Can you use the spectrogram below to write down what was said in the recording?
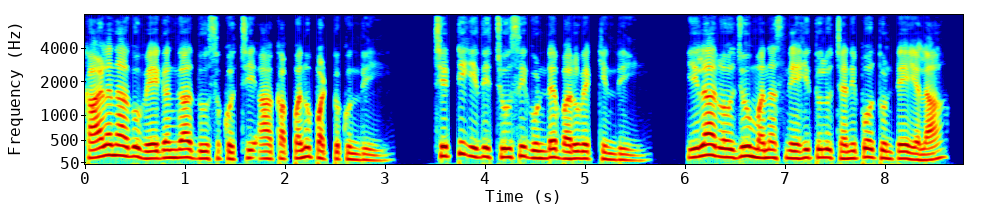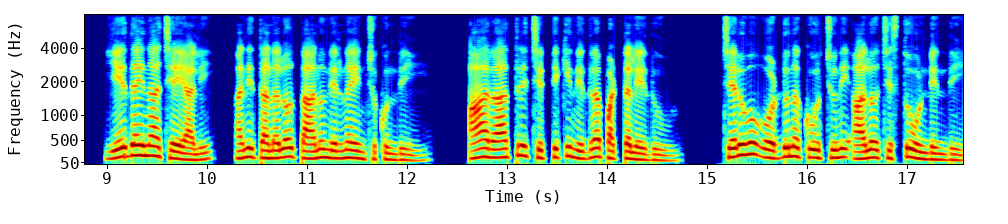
కాళనాగు వేగంగా దూసుకొచ్చి ఆ కప్పను పట్టుకుంది. చిట్టి ఇది చూసి గుండె బరువెక్కింది. ఇలా రోజూ మన స్నేహితులు చనిపోతుంటే ఎలా? ఏదైనా చేయాలి అని తనలో తాను నిర్ణయించుకుంది. ఆ రాత్రి చిట్టికి నిద్ర పట్టలేదు. చెరువు ఒడ్డున కూర్చుని ఆలోచిస్తూ ఉండింది.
